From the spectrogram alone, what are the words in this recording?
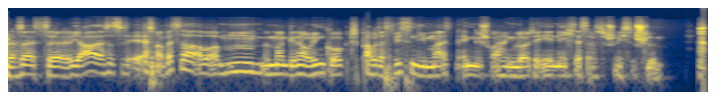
Das heißt, äh, ja, das ist erstmal besser, aber hm, wenn man genau hinguckt, aber das wissen die meisten englischsprachigen Leute eh nicht, deshalb ist es schon nicht so schlimm.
